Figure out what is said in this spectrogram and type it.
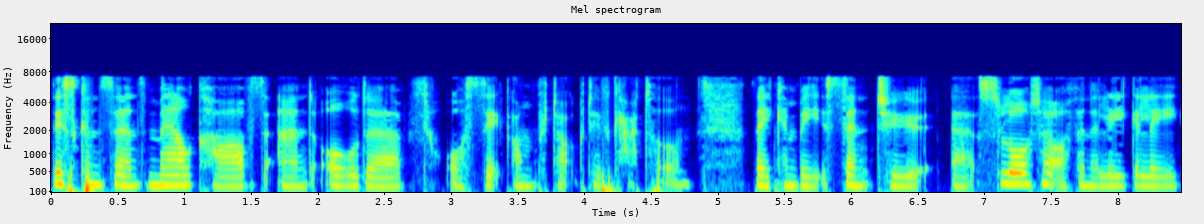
This concerns male calves and older or sick unproductive cattle. They can be sent to uh, slaughter, often illegally,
